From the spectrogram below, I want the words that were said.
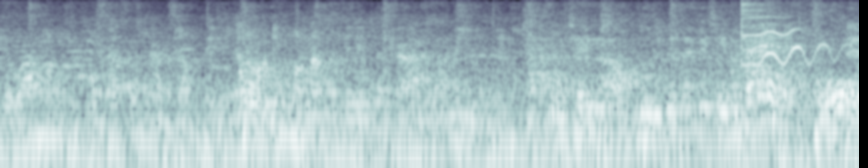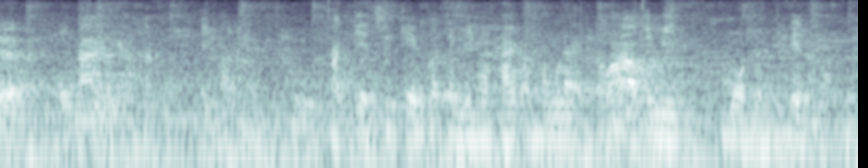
แต่ว่ามันโฟกัสเรื่องการจัมปิ้งแล้วที่ห้องนั้นมันจะเน้นเรื่องการวิ่งผมใช้สองมือได้ไหมไม่ใช้มือโอ้โหใช้แบบได้เลยครับไอ้สังเกตชื่อเกมก็จะมีคล้ายๆกับห้องแรก แต่ว่ามันจะมีโหมดหนึ่งที่เด่นออกมาคือ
